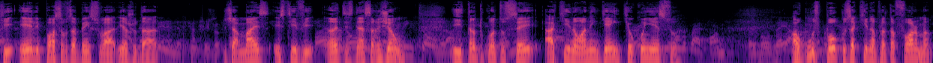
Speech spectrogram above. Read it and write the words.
Que ele possa vos abençoar e ajudar. Jamais estive antes nessa região. E tanto quanto sei, aqui não há ninguém que eu conheço. Alguns poucos aqui na plataforma,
